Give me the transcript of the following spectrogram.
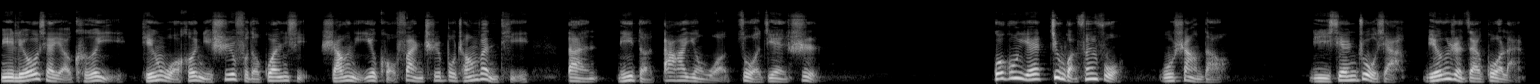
你留下也可以，凭我和你师傅的关系，赏你一口饭吃不成问题。但你得答应我做件事。”国公爷尽管吩咐。吴上道：“你先住下，明日再过来。”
